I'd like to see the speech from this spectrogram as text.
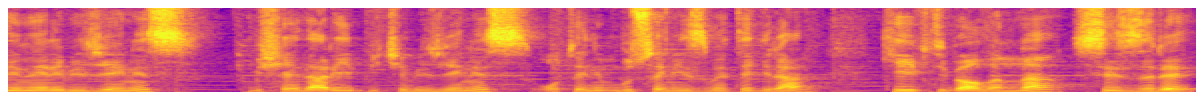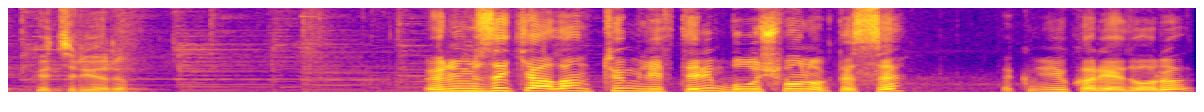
dinlenebileceğiniz, bir şeyler yiyip içebileceğiniz otelin bu sene hizmete giren keyifli bir alanına sizleri götürüyorum. Önümüzdeki alan tüm liftlerin buluşma noktası. Bakın yukarıya doğru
